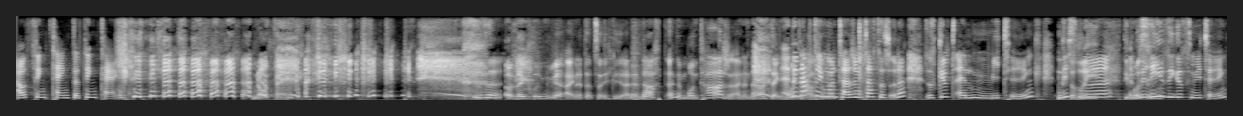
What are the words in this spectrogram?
outthink tank the think tank. No Thank. so. Und dann kriegen wir eine tatsächlich, eine, Nach eine Montage, eine Nachdenkmontage. Eine Nachdenkmontage, fantastisch, oder? Es gibt ein Meeting, nicht Rie- nur die ein mussten- riesiges Meeting.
